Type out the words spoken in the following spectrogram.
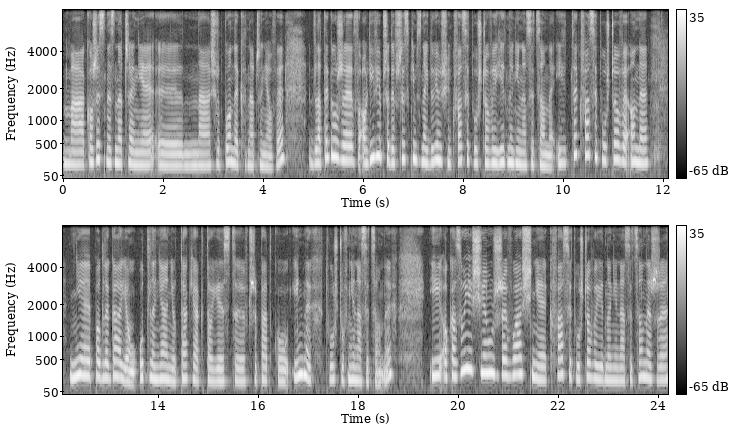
ma korzystne znaczenie y, na śródbłonek naczyniowy, dlatego że w oliwie przede wszystkim znajdują się kwasy tłuszczowe jednonienasycone i te kwasy tłuszczowe, one nie podlegają utlenianiu tak jak to jest w przypadku innych tłuszczów nienasyconych. I okazuje się, że właśnie kwasy tłuszczowe jednonienasycone, że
